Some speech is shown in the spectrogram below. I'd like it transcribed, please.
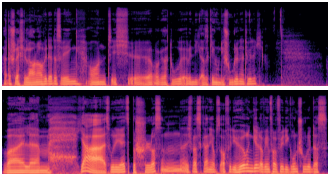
hatte schlechte Laune auch wieder deswegen. Und ich äh, habe gesagt, du, wenn die, also es ging um die Schule natürlich. Weil, ähm, ja, es wurde ja jetzt beschlossen, ich weiß gar nicht, ob es auch für die Höheren gilt, auf jeden Fall für die Grundschule, dass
